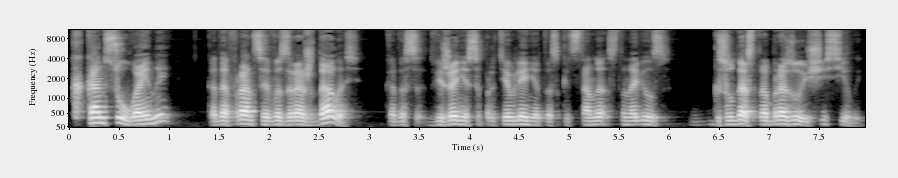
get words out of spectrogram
к концу войны, когда Франция возрождалась, когда движение сопротивления, так сказать, становилось государствообразующей силой,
